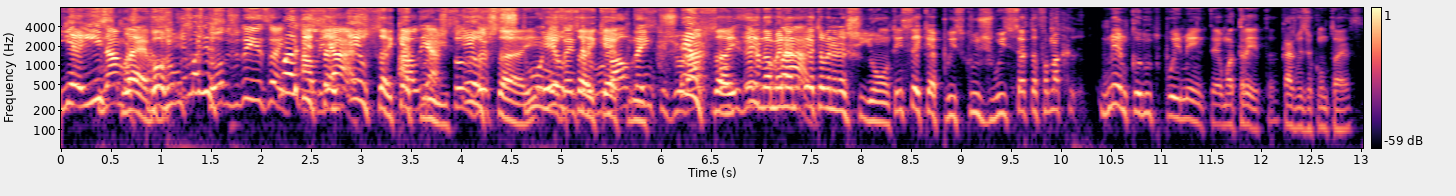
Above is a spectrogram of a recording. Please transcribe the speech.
E é isso não, que leva. Mas, mas todos dizem. Mas aliás, eu sei que é aliás, por isso. Eu sei, eu sei que é por isso. Eu sei, eu também, não, eu também não nasci ontem, sei que é por isso que o juiz, de certa forma, mesmo que o depoimento é uma treta, que às vezes acontece,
